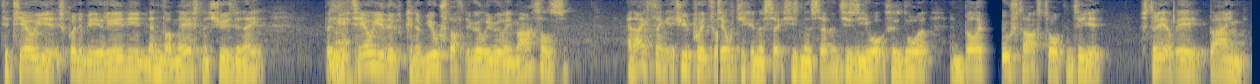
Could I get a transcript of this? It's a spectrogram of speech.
to tell you it's going to be rainy in Inverness on Tuesday night, but to tell you the kind of real stuff that really, really matters. And I think if you played for Celtic in the 60s and the 70s, you walk through the door and Billy Beale starts talking to you, straight away, bang,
